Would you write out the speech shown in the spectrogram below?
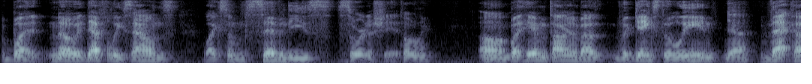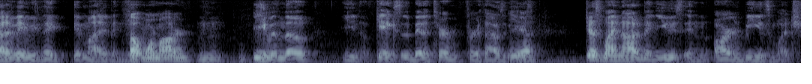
But no, it definitely sounds like some '70s sort of shit. Totally. Um, but him talking about the gangsta lean, yeah, that kind of made me think it might have been felt more modern. hmm Even though, you know, gangsta's been a term for a thousand Yeah. years, just might not have been used in R and B as much.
